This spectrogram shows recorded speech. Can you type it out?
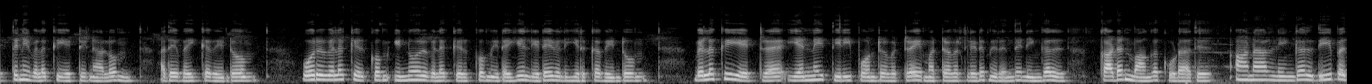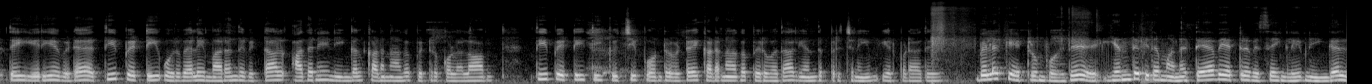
எத்தனை விளக்கு ஏற்றினாலும் அதை வைக்க வேண்டும். ஒரு விளக்கிற்கும் இன்னொரு விளக்கிற்கும் இடையில் இடைவெளி இருக்க வேண்டும். விளக்கு ஏற்ற எண்ணெய் திரி போன்றவற்றை மற்றவர்களிடமிருந்து நீங்கள் கடன் வாங்கக்கூடாது. ஆனால் நீங்கள் தீபத்தை எரியவிட தீப்பெட்டி ஒருவேளை மறந்துவிட்டால் அதனை நீங்கள் கடனாக பெற்றுக்கொள்ளலாம். தீப்பெட்டி தீக்குச்சி போன்றவற்றை கடனாக பெறுவதால் எந்த பிரச்சனையும் ஏற்படாது. விளக்கேற்றும் பொழுது எந்த விதமான தேவையற்ற விஷயங்களையும் நீங்கள்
